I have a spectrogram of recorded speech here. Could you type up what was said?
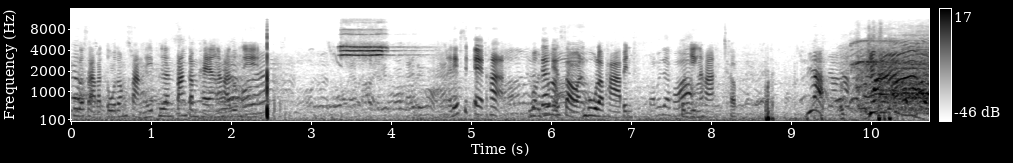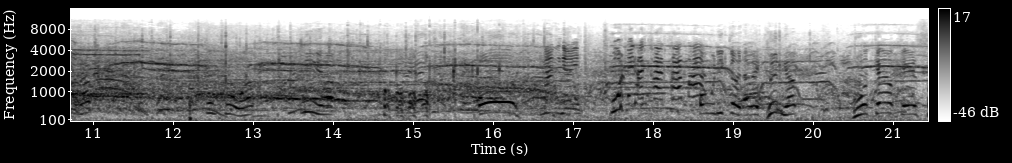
ผู้รักษาประตูต้องสั่งให้เพื่อนตั้งกำแพงนะคะลูกนี้หมายเลข11ค่ะบัวแก้วเกศรบูรพาเป็นคนยิงนะคะครับยิงครับโอ้โหครับนี่ครับโอ้ยนั่นไงพูดไม่ทันขาดคำค่ะตรงนี้เกิดอะไรขึ้นครับ บัวแก้วเกส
